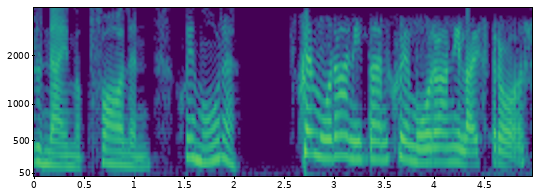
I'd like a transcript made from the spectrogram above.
Renay McFarlane. Goeiemôre. Goeiemôre Anita en goeiemôre aan die luisteraars.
